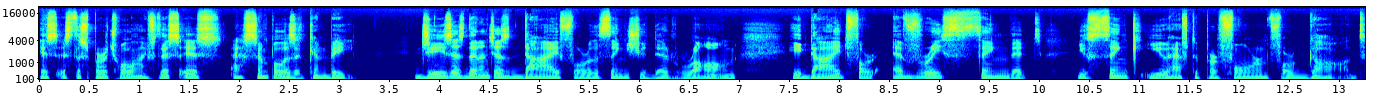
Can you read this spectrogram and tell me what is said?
is, is the spiritual life. This is as simple as it can be. Jesus didn't just die for the things you did wrong, He died for everything that you think you have to perform for God.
